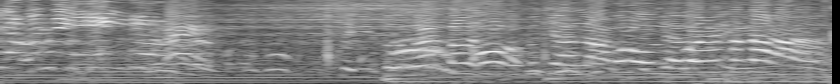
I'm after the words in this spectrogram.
jangan diinjek. segitu meter oh, berjalan. Kalau jalan tenang.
